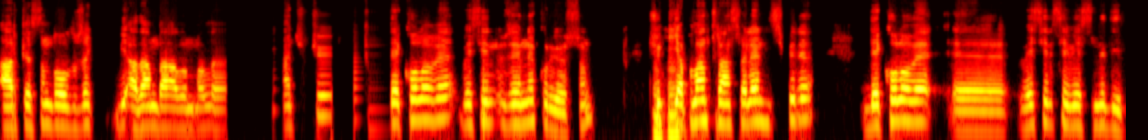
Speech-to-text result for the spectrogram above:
arkasını dolduracak bir adam daha alınmalı. Yani çünkü Dekolo ve Veseli'nin üzerine kuruyorsun. Çünkü hı hı. yapılan transferlerin hiçbiri Dekolo ve e, Veseli seviyesinde değil.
